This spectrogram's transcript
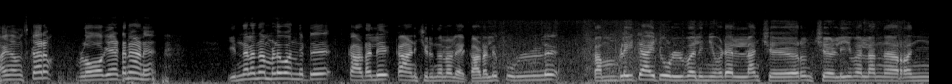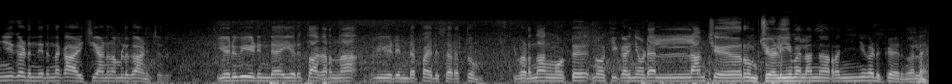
ഹായ് നമസ്കാരം. വ്ളോഗേട്ടനാണ്. ഇന്നലെ നമ്മൾ വന്നിട്ട് കടൽ കാണിച്ചിരുന്നല്ലോ അല്ലേ? കടൽ ഫുള്ള് കംപ്ലീറ്റ് ആയിട്ട് ഉൾവലിഞ്ഞ് ഇവിടെ എല്ലാം ചേറും ചെളിയും എല്ലാം നിറഞ്ഞു കിടന്നിരുന്ന കാഴ്ചയാണ് നമ്മൾ കാണിച്ചത്. ഈ ഒരു വീടിന്റെ ഈ ഒരു തകർന്ന വീടിന്റെ പരിസരത്തും ഇവിടെ നിന്ന് അങ്ങോട്ട് നോക്കിക്കഴിഞ്ഞാൽ ഇവിടെ എല്ലാം ചേറും ചെളിയും എല്ലാം നിറഞ്ഞു കിടക്കുമായിരുന്നു അല്ലേ?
